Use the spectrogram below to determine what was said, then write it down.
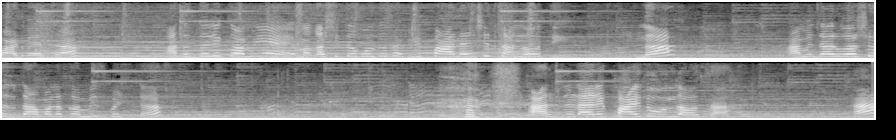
पाडव्याचा. आता तरी कमी आहे. मग अशी तर बोलतो सगळी पाण्याची चालू होती. ना? आम्ही दरवर्षी होतो तर आम्हाला कमीच भेटतं. आज डायरेक्ट पाय धुवून जाऊचा. हा?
